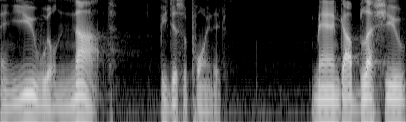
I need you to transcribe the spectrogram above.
And you will not be disappointed. Man, God bless you.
